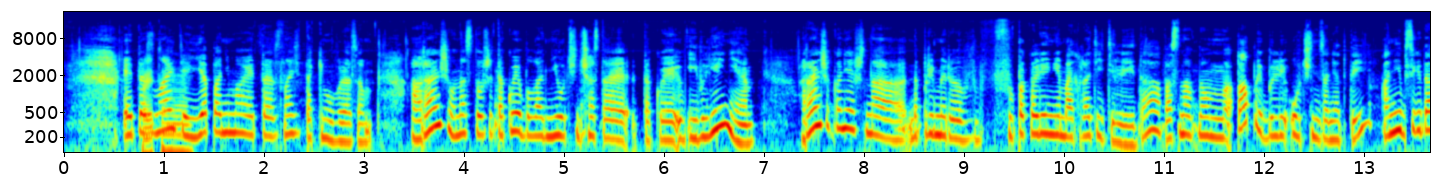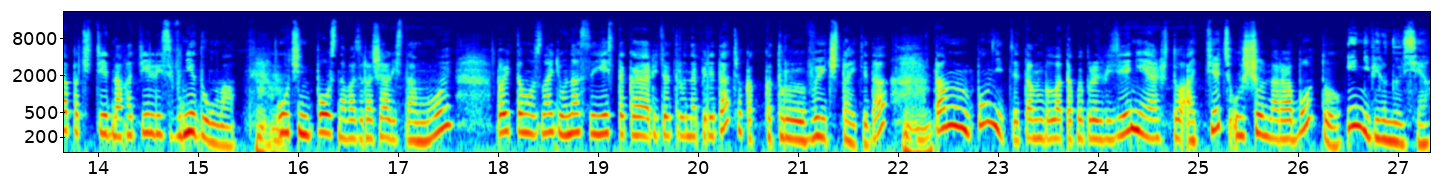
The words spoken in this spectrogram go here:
Это, Поэтому... знаете, я понимаю это, знаете, таким образом. А раньше у нас тоже такое было не очень частое такое явление, Раньше, конечно, например, в поколении моих родителей, да, в основном папы были очень заняты. Они всегда почти находились вне дома. Угу. Очень поздно возвращались домой. Поэтому, знаете, у нас есть такая литературная передача, как, которую вы читаете, да? Угу. Там, помните, там было такое произведение, что отец ушел на работу и не вернулся.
